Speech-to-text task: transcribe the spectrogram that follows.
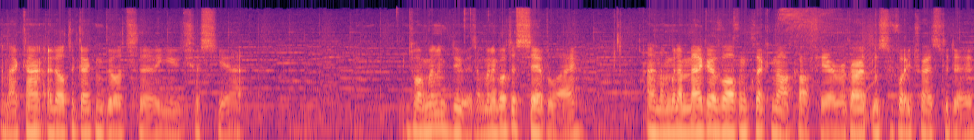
And I can't, I don't think I can go to you just yet. So what I'm going to do is I'm going to go to Sableye, and I'm going to Mega Evolve and click Knockoff here, regardless of what he tries to do.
